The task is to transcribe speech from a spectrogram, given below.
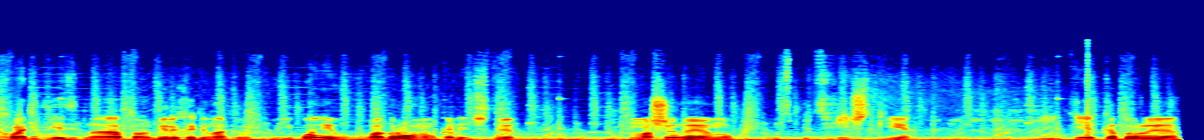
Хватит ездить на автомобилях одинаковых. В Японии в огромном количестве машины ну, специфические. И те, которые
